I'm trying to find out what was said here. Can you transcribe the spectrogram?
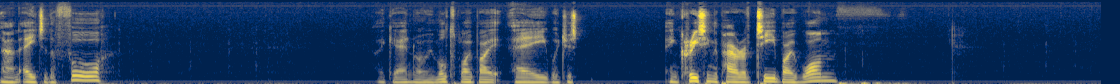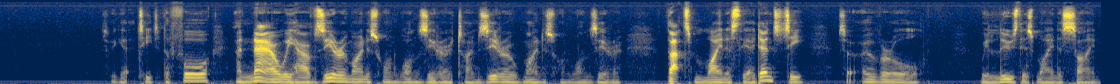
And a to the 4. Again, when we multiply by a, we're just increasing the power of t by 1. So we get t to the 4. And now we have 0 minus 1, 1, 0 times 0 minus 1, 1, 0. That's minus the identity. So overall, we lose this minus sign.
